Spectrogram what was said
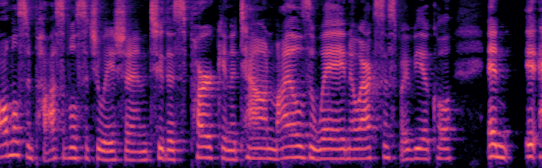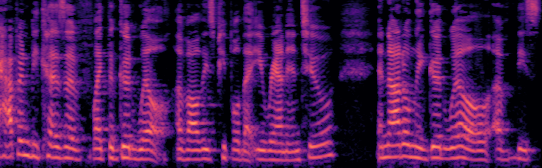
almost impossible situation to this park in a town miles away, no access by vehicle. And it happened because of like the goodwill of all these people that you ran into. And not only goodwill of these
